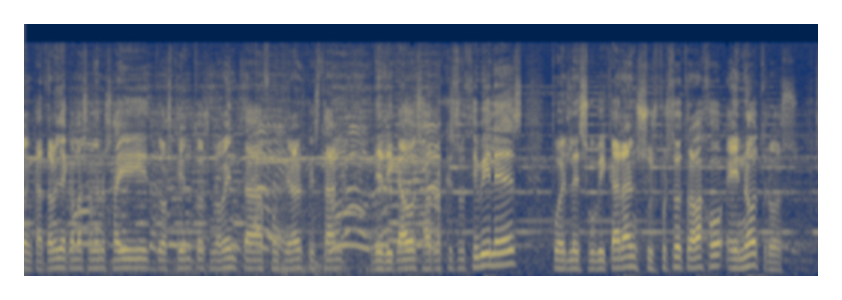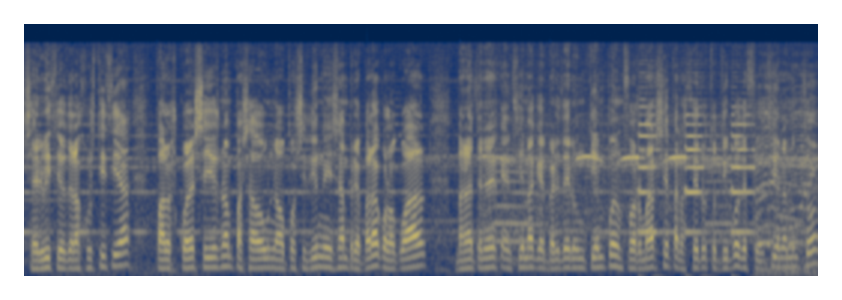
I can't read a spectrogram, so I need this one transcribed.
en Cataluña que más o menos hay 290 funcionarios que están dedicados a registros civiles, pues les ubicarán sus puestos de trabajo en otros servicios de la justicia para los cuales ellos no han pasado una oposición ni se han preparado, con lo cual van a tener que encima que perder un tiempo en formarse para hacer otro tipo de funcionamiento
